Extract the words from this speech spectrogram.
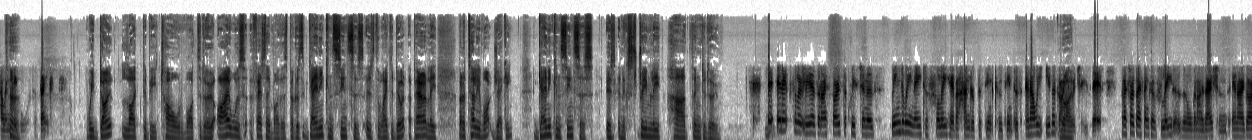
telling Huh. people what to think. We don't like to be told what to do. I was fascinated by this because gaining consensus is the way to do it, apparently. But I tell you what, Jacqui, gaining consensus is an extremely hard thing to do. It, it absolutely is. And I suppose the question is, when do we need to fully have 100% consensus? And are we ever going Right. to achieve that? And I suppose I think of leaders in organisations and I go,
